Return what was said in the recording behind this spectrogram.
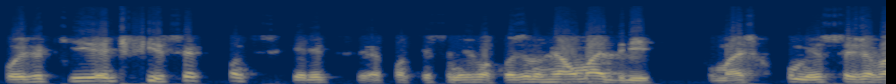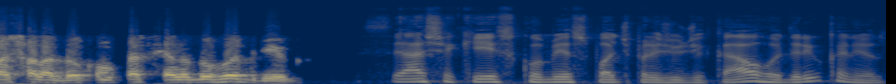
coisa que é difícil acontecer, querer que aconteça a mesma coisa no Real Madrid, por mais que o começo seja avassalador como está sendo do Rodrigo. Você acha que esse começo pode prejudicar o Rodrigo Canedo?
